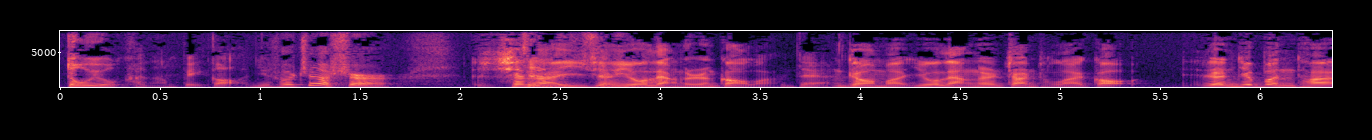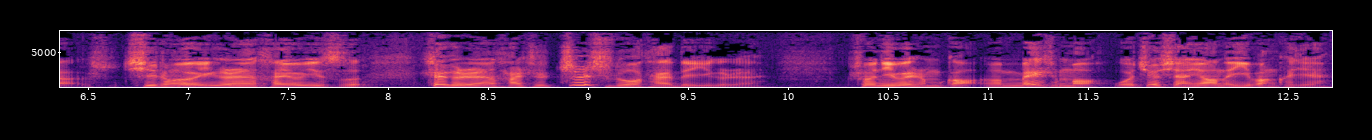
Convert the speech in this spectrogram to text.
都有可能被告。你说这事儿，现在已经有两个人告了，对，你知道吗？有两个人站出来告，人家问他，其中有一个人很有意思，这个人还是支持堕胎的一个人，说你为什么告？呃，没什么，我就想要那一万块钱。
